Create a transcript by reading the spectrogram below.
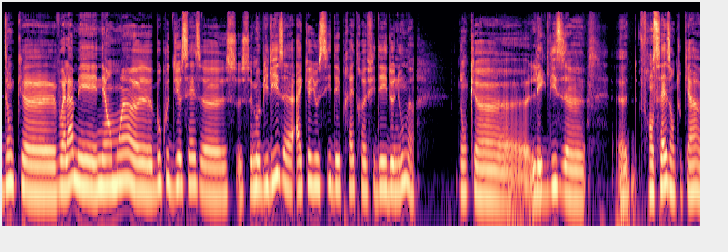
donc, euh, voilà, mais néanmoins, euh, beaucoup de diocèses euh, se, mobilisent, accueillent aussi des prêtres fidèles de Noum. Donc, l'Église française, en tout cas,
